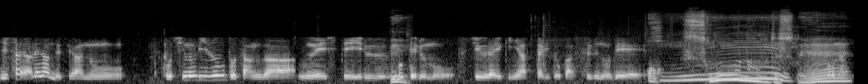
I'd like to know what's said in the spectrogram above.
実際あれなんですよ。あの星野リゾートさんが運営しているホテルも土浦駅にあったりとかするので、あそうなんですね。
